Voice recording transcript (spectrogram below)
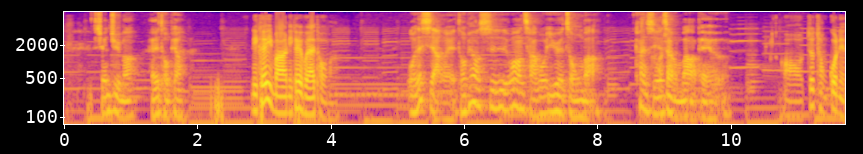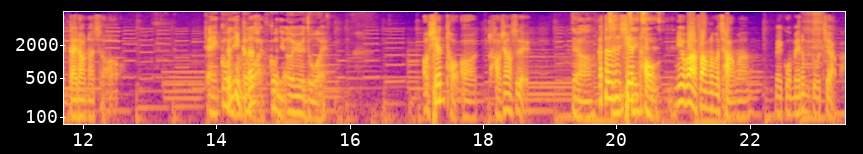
选举吗？还是投票？你可以吗？你可以回来投吗？我在想、欸，哎，投票是忘了查过一月中吧，看时间上有没有办法配合。哦，就从过年待到那时候。哎、欸，过年更晚，过年二月多哎。哦，先投哦，好像是哎。对啊，啊，但是先投，你有办法放那么长吗？美国没那么多假吧？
